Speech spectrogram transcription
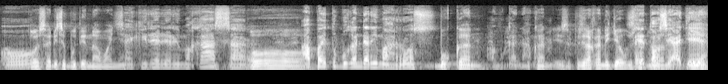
Oh. Gak usah disebutin namanya. Saya kira dari Makassar. Oh. Apa itu bukan dari Mahros? Bukan. Oh, bukan. Bukan. Silakan dijawab Saya tosi aja ya. Iya,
